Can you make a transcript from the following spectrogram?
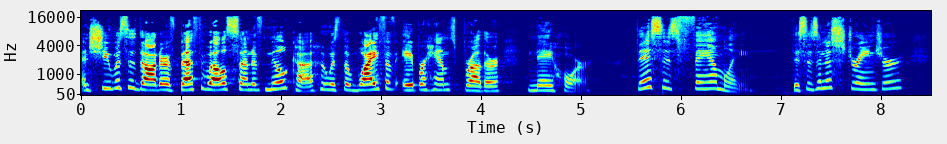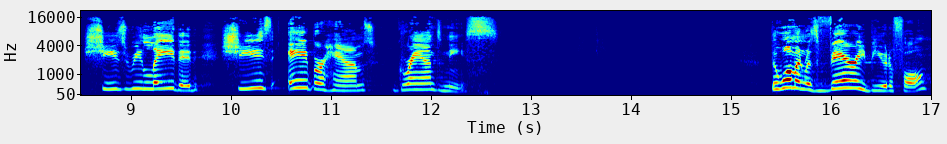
and she was the daughter of Bethuel, son of Milcah, who was the wife of Abraham's brother Nahor. This is family. This isn't a stranger. She's related. She's Abraham's grandniece. The woman was very beautiful,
